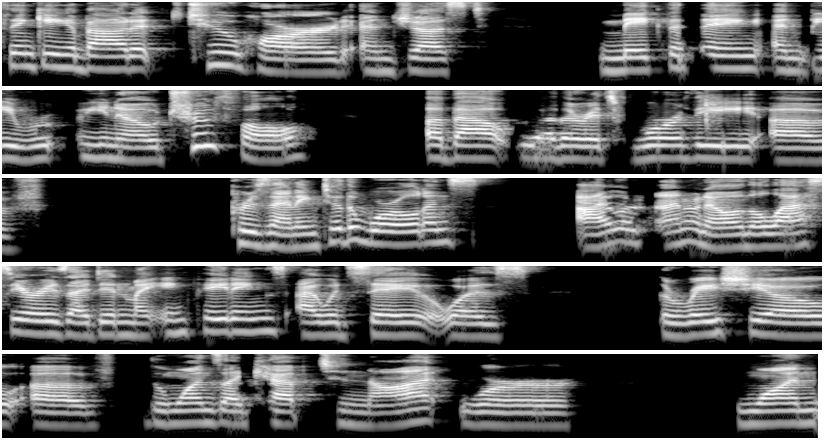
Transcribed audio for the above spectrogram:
thinking about it too hard and just make the thing and be you know truthful about whether it's worthy of presenting to the world and i would i don't know in the last series i did my ink paintings i would say it was the ratio of the ones i kept to not were one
